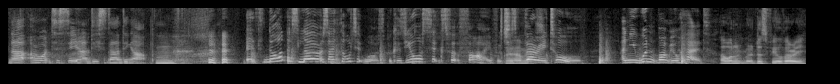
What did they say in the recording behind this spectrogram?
Now, I want to see Andy standing up. Hmm. it's not as low as I thought it was because you're six foot five, which I is am, very yes. tall. And you wouldn't bump your head. I wouldn't, but it does feel very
